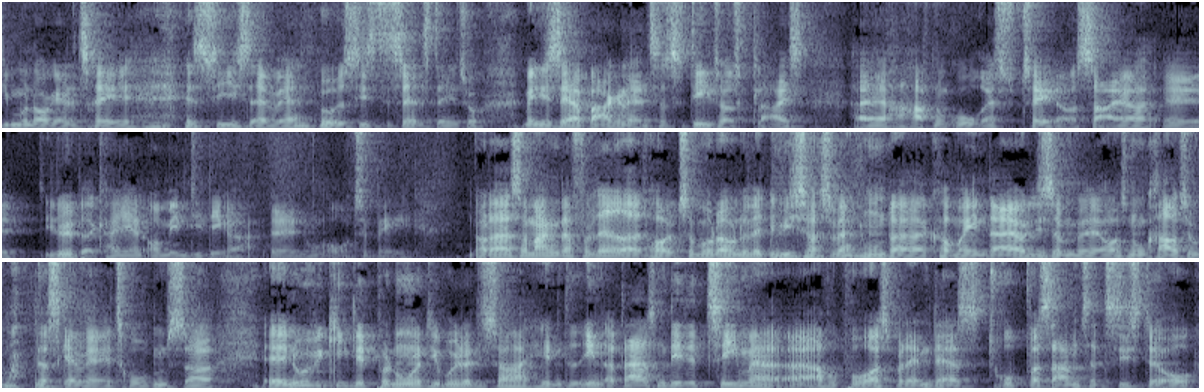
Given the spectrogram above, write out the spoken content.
de må nok alle tre siges at være noget sidste salgsdato. Men især Bakkelands og til dels også Kleis øh, har haft nogle gode resultater og sejre øh, i løbet af karrieren, om inden de ligger øh, nogle år tilbage. Når der er så mange, der forlader et hold, så må der jo nødvendigvis også være nogen, der kommer ind. Der er jo ligesom øh, også nogle krav til, hvor mange der skal være i truppen. Så øh, nu vil vi kigge lidt på nogle af de rytter, de så har hentet ind. Og der er sådan lidt et tema, øh, apropos også, hvordan deres trup var sammensat sidste år,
